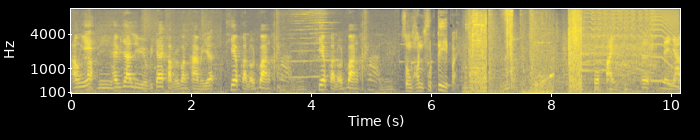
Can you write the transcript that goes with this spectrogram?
เอางี้ขับดี ให้พี่ชาติรีวิวพี่ชาติขับรถบางคามาเยอะ เทียบกับรถบางคันเทียบกับรถบางคันส่งฮอนฟุตตี้ไป ทั่วไปเออในยาง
